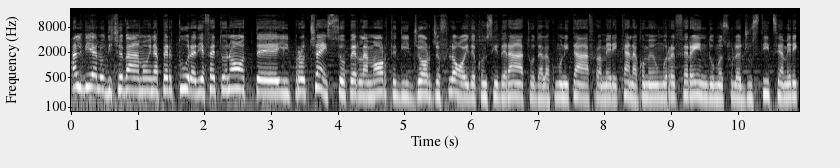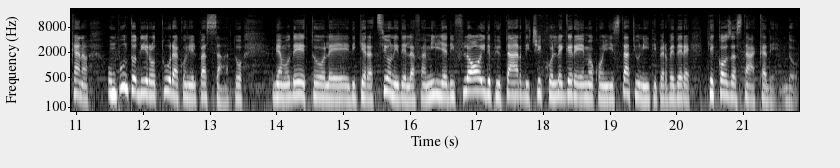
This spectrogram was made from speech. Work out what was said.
Al via lo dicevamo in apertura di effetto notte il processo per la morte di George Floyd considerato dalla comunità afroamericana come un referendum sulla giustizia americana, un punto di rottura con il passato. Abbiamo detto le dichiarazioni della famiglia di Floyd, più tardi ci collegheremo con gli Stati Uniti per vedere che cosa sta accadendo.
